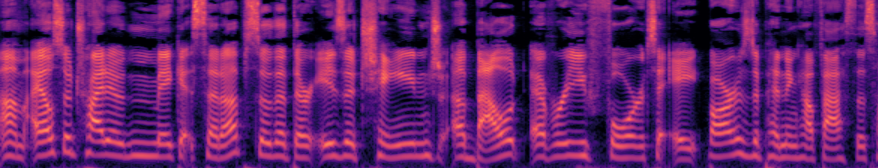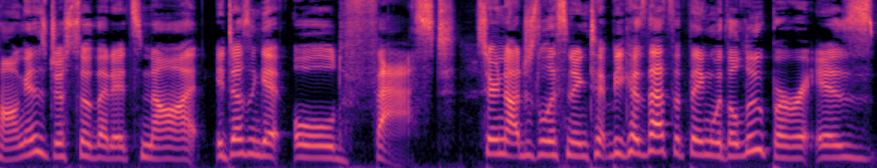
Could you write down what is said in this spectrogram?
Um, I also try to make it set up so that there is a change about every four to eight bars, depending how fast the song is, just so that it's not, it doesn't get old fast. So you're not just listening to, because that's the thing with a looper is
